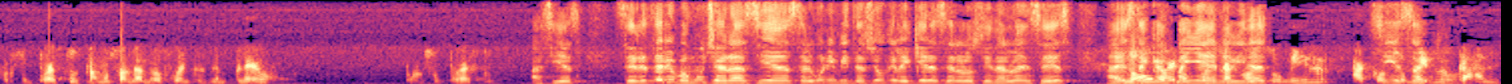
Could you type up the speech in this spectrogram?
por supuesto, estamos hablando de fuentes de empleo, por supuesto. Así es. Secretario, pues muchas gracias. ¿Alguna invitación que le quiere hacer a los sinaloenses a esta campaña de pues, Navidad? A consumir, a consumir local,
